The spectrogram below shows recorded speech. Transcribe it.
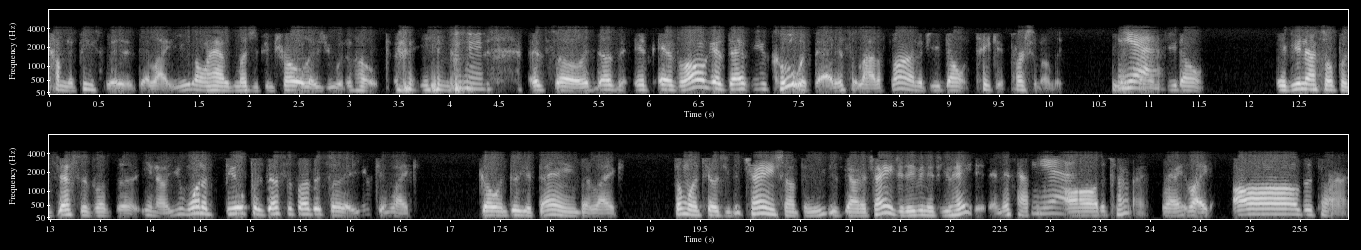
come to peace with is that like you don't have as much control as you would have hoped. you know, Mhm. and so it doesn't. If as long as that you cool with that, it's a lot of fun. If you don't take it personally, you know Yeah. If you don't, if you're not so possessive of the, you know, you want to feel possessive of it so that you can like go and do your thing. But like someone tells you to change something, you just gotta change it, even if you hate it. And this happens Yeah. all the time, right? Like all the time.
